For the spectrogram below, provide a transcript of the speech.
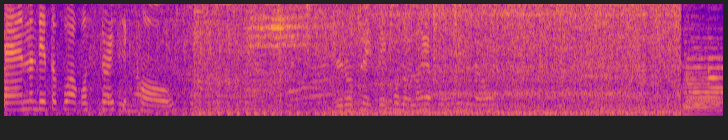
Eh, nandito po ako sa tricycle. Pero plate ko lang yung kutin sa. And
